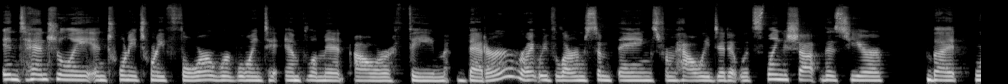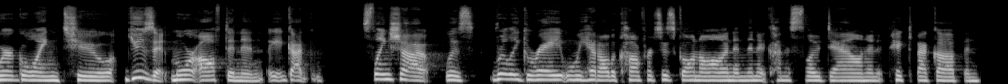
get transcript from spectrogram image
intentionally in 2024, we're going to implement our theme better, right? We've learned some things from how we did it with Slingshot this year, but we're going to use it more often. And it got Slingshot was really great when we had all the conferences going on and then it kind of slowed down and it picked back up. And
